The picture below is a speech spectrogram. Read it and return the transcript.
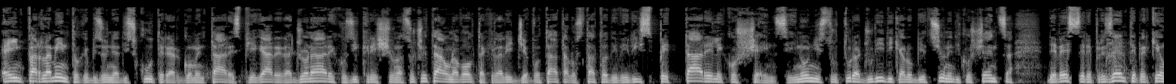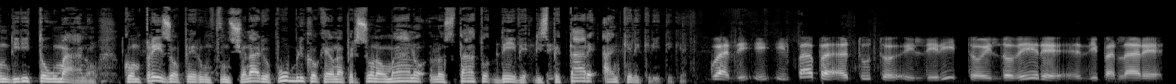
è in Parlamento che bisogna discutere, argomentare, spiegare, ragionare, così cresce una società. Una volta che la legge è votata lo Stato deve rispettare le coscienze. In ogni struttura giuridica l'obiezione di coscienza deve essere presente perché è un diritto umano, compreso per un funzionario pubblico che è una persona umana, lo Stato deve rispettare anche le critiche. Guardi, il Papa ha tutto il diritto e il dovere eh, di parlare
